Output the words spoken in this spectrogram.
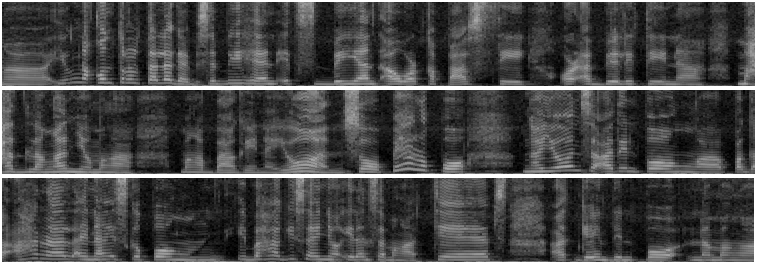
uh, yung na-control talaga. Ibig sabihin it's beyond our capacity or ability na mahadlangan yung mga mga bagay na yon so pero po ngayon sa atin pong uh, pag-aaral ay nais ko pong ibahagi sa inyo ilan sa mga tips at gain din po na mga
